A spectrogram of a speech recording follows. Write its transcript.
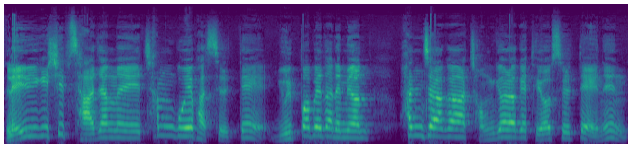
레위기 14장을 참고해 봤을 때 율법에 따르면 환자가 정결하게 되었을 때에는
